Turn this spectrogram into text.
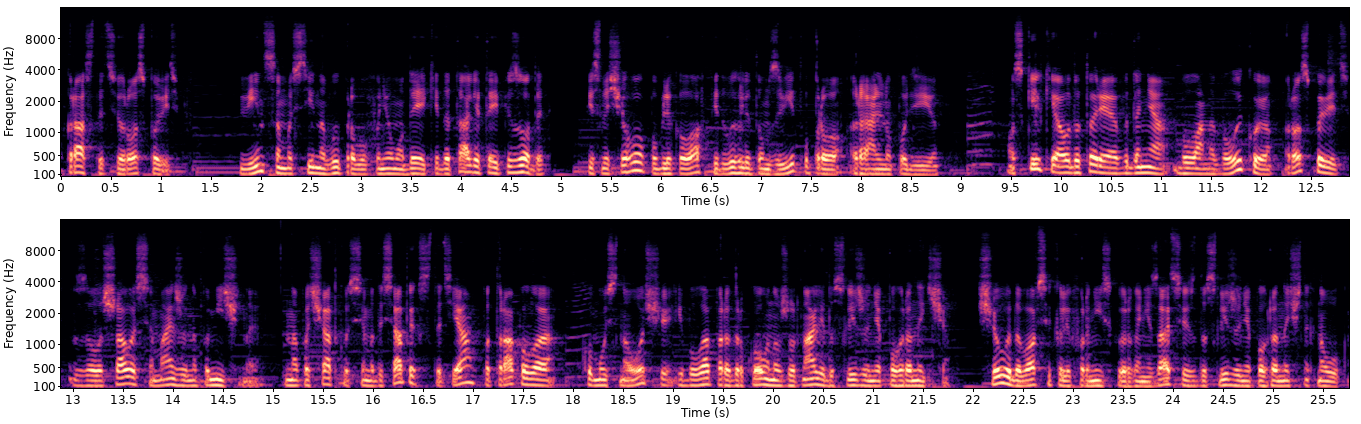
вкрасти цю розповідь. Він самостійно виправив у ньому деякі деталі та епізоди, після чого опублікував під виглядом звіту про реальну подію. Оскільки аудиторія видання була невеликою, розповідь залишалася майже непоміченою. На початку 70-х стаття потрапила комусь на очі і була передрукована в журналі дослідження пограниччя, що видавався Каліфорнійською організацією з дослідження пограничних наук.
